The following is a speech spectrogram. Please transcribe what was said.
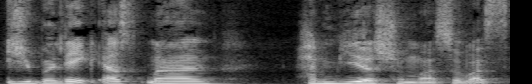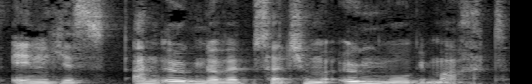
ich überlege erstmal, haben wir schon mal sowas ähnliches an irgendeiner Website schon mal irgendwo gemacht?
